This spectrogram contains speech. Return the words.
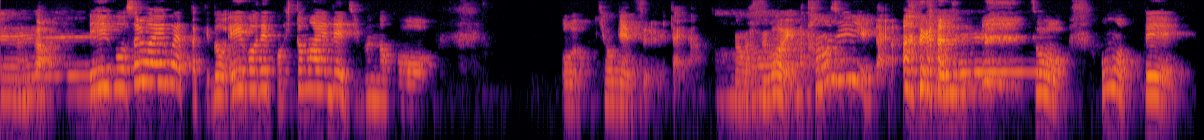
な、えー。なんか英語それは英語やったけど英語でこう人前で自分のこうを表現するみたいな。のがすごいあ楽しいみたいな。感じ。でへそう思って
